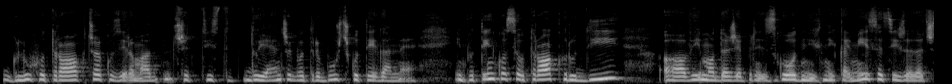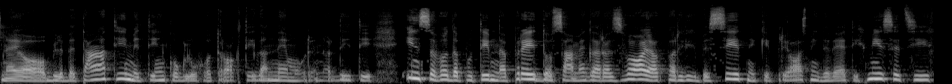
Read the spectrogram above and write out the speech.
Gluh otrokček, oziroma če tisti dojenček v trebuščku, tega ne. In potem, ko se otrok rodi, vemo, da že pri zgodnjih nekaj mesecih začnejo blebetati, medtem ko gluh otrok tega ne more narediti. In seveda potem naprej do samega razvoja prvih besed, nekje pri 8-9 mesecih.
